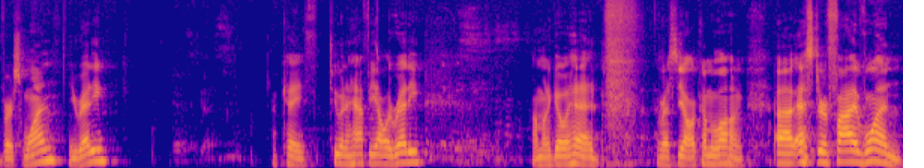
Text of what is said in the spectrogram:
verse 1. You ready? Okay, two and a half of y'all are ready. I'm going to go ahead. The rest of y'all come along. Uh, Esther 5 1.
